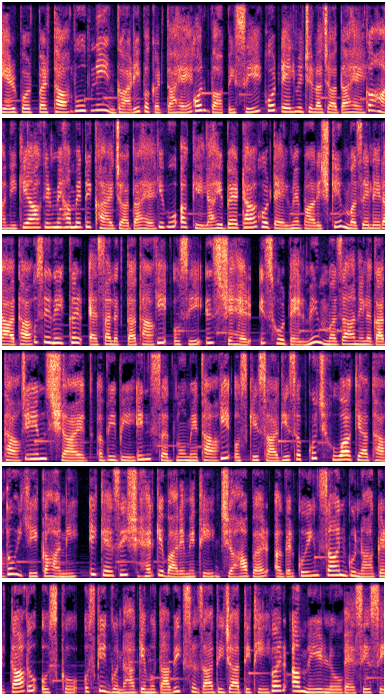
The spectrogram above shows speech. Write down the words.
एयरपोर्ट पर था। वो अपनी गाड़ी पकड़ता है और वापस से होटल में चला जाता है। कहानी के आखिर में हमें दिखाया जाता है कि वो अकेला ही बैठा होटल में बारिश के मज़े ले रहा था। उसे देखकर ऐसा लगता था कि उसे इस शहर, इस होटल में मज़ा आने लगा था। जेम्स शायद अभी भी इन सदमों में था कि उसके साथ ये सब कुछ हुआ क्या था। तो ये कहानी एक ऐसे शहर के बारे में थी, जहाँ पर अगर कोई इंसान गुनाह करता तो उसको, उसके गुनाह के मुताबिक सजा दी जाती थी। पर अमीर लोग पैसे से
